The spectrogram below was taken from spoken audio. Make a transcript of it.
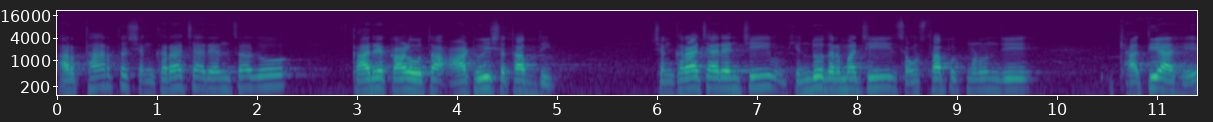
अर्थार्थ शंकराचार्यांचा जो कार्यकाळ होता आठवी शताब्दी शंकराचार्यांची हिंदू धर्माची संस्थापक म्हणून जी ख्याती आहे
